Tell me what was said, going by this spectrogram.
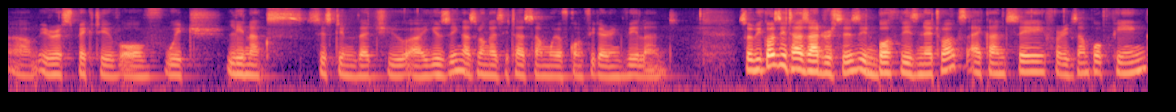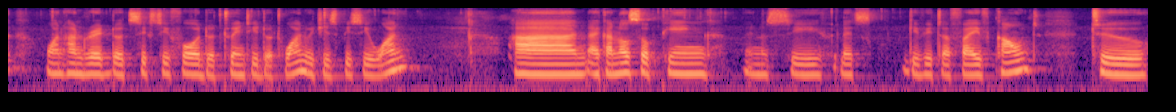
um, irrespective of which Linux system that you are using as long as it has some way of configuring VLANs. So because it has addresses in both these networks, I can say, for example, ping 100.64.20.1, which is PC1. And I can also ping, let's see, let's give it a 5 count to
